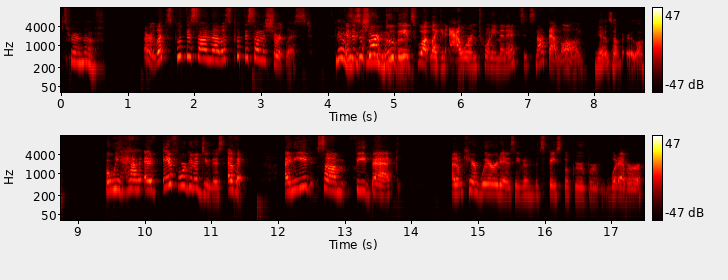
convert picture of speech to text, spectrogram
That's fair enough. All right, let's put this on the let's put this on the short list Yeah, because it's a short totally movie. It's what like an hour and twenty minutes. It's not that long. Yeah, it's not very long. But we have if, if we're gonna do this, okay. I need some feedback. I don't care where it is, even if it's Facebook group or whatever.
